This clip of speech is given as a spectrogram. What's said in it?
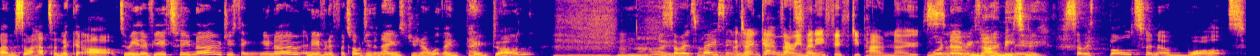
Um, so I had to look it up. Do either of you two know? Do you think you know? And even if I told you the names, do you know what they, they've done? no. So it's basically. I don't get Bolton. very many £50 notes. Well, so. no, exactly. No, me too. So it's Bolton and Watt.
